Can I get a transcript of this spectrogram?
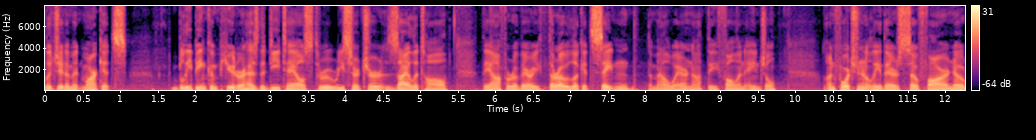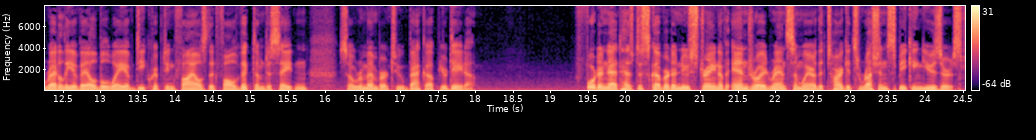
legitimate markets. Bleeping Computer has the details through researcher Xylitol. They offer a very thorough look at Satan, the malware, not the fallen angel. Unfortunately, there's so far no readily available way of decrypting files that fall victim to Satan, so remember to back up your data. Fortinet has discovered a new strain of Android ransomware that targets Russian speaking users.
